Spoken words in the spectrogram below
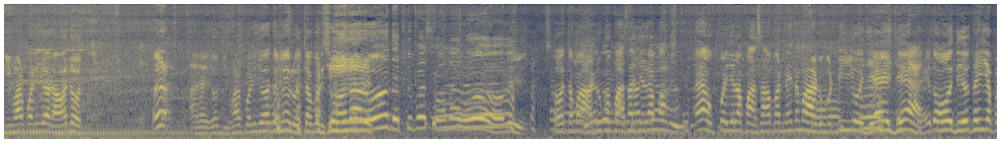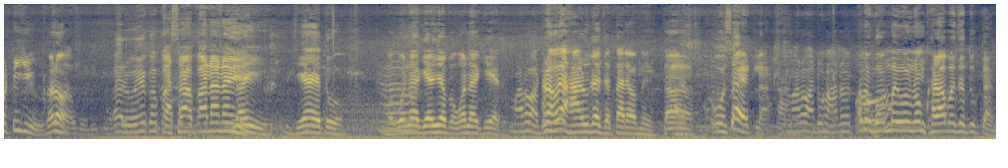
બીમાર તમે પાસા જેલા નહીં તમારા હાડુ પટી ગયો હવે દેવ થઈ ગયા પટી ગયું હેલો પાસા નહીં. નહીં, જય તો. ભગવાનના ઘેર છે ભગવાનના ઘેર. મારો હવે ને જતા રહ્યો અમે. ઓછા એટલા. મારો આડું હારો અમે ગામમાં એવું નામ ખરાબ જ હતું તાન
